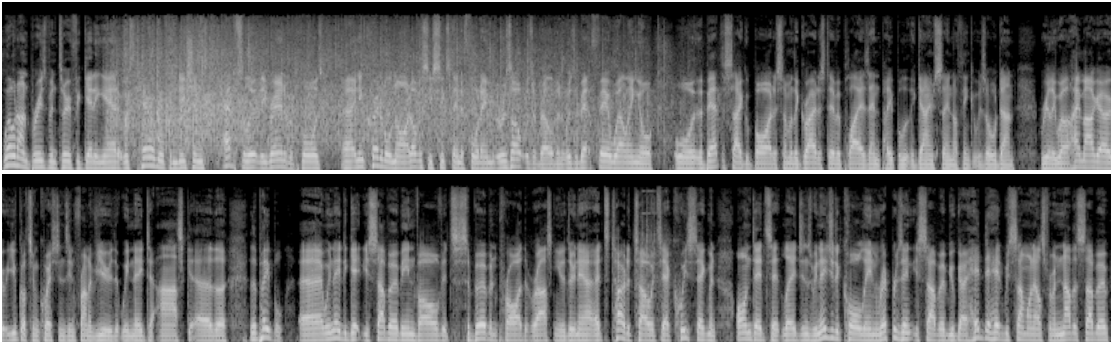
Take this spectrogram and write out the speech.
Well done, Brisbane, too, for getting out. It was terrible conditions. Absolutely. Round of applause. Uh, an incredible night. Obviously 16 to 14, but the result was irrelevant. It was about farewelling or, or about to say goodbye to some of the greatest ever players and people at the game scene. I think it was all done really well. Hey, Margot, you've got some questions in front of you that we need to ask uh, the, the people. Uh, we need to get your suburb involved. It's suburban pride that we're asking you to do now. It's toe to toe. It's our quiz segment on Dead Set Legends. We need you to call in, represent your suburb. You'll go head to head with someone else from another suburb.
